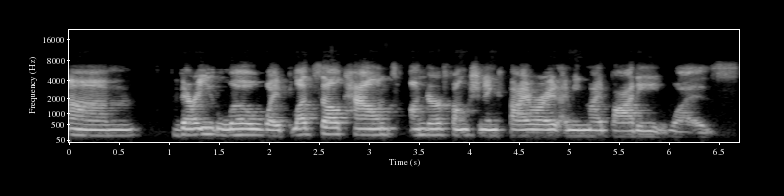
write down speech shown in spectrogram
um, very low white blood cell counts, under functioning thyroid. I mean, my body was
